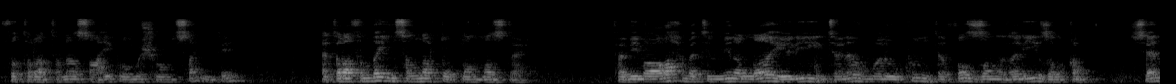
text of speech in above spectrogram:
fıtratına sahip olmuş olsaydı etrafında insanlar toplanmazdı. فَبِمَا رَحْمَةٍ مِّنَ اللّٰهِ لِيْتَ لَهُمْ وَلَوْ كُنْتَ فَظَّمْ غَلِيظَ الْقَلْبِ Sen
